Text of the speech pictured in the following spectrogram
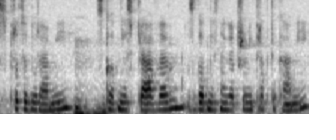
z procedurami, mhm. zgodnie z prawem, zgodnie z najlepszymi praktykami,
